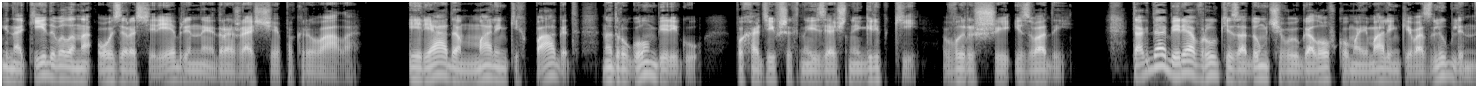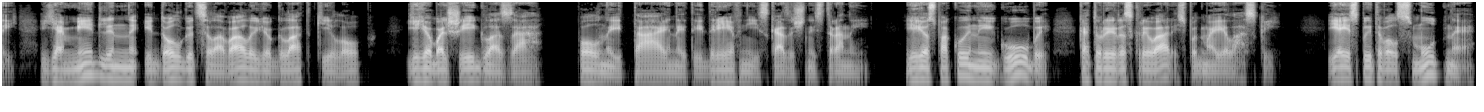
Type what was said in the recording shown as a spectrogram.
и накидывала на озеро серебряное дрожащее покрывало. И рядом маленьких пагод на другом берегу походивших на изящные грибки, выросшие из воды. Тогда, беря в руки задумчивую головку моей маленькой возлюбленной, я медленно и долго целовал ее гладкий лоб, ее большие глаза, полные тайны этой древней и сказочной страны, ее спокойные губы, которые раскрывались под моей лаской. Я испытывал смутное,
